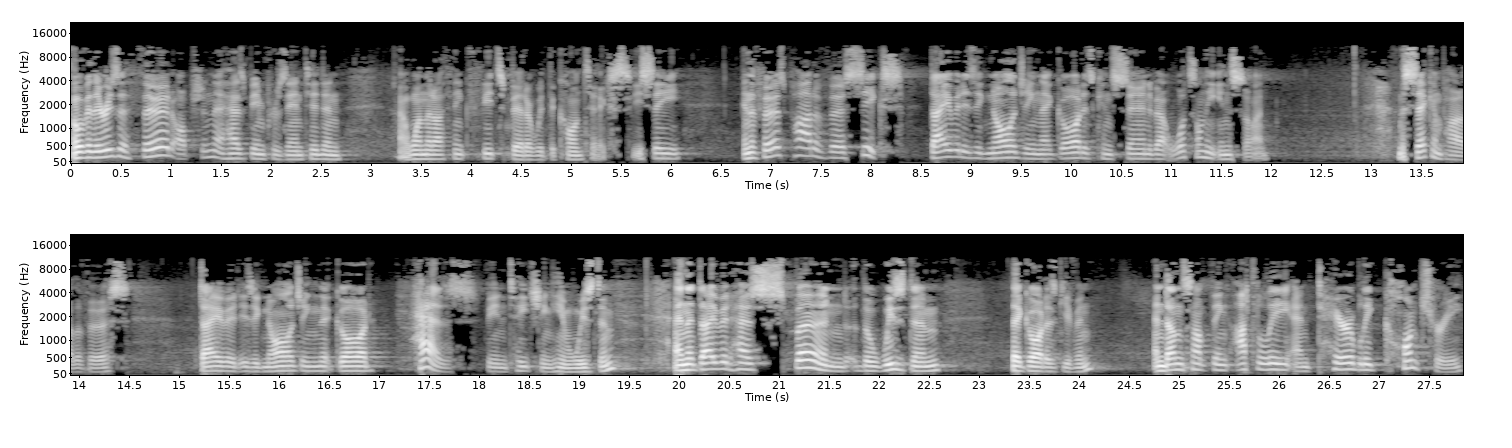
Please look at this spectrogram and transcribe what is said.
However, there is a third option that has been presented, and uh, one that I think fits better with the context. You see, in the first part of verse 6, David is acknowledging that God is concerned about what's on the inside. In the second part of the verse, David is acknowledging that God has been teaching him wisdom and that David has spurned the wisdom that God has given and done something utterly and terribly contrary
